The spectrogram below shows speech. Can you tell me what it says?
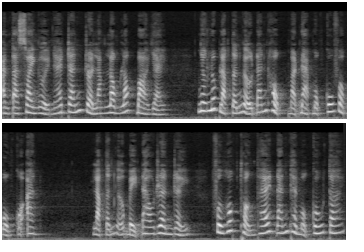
anh ta xoay người né tránh rồi lăn lông lóc bò dậy nhân lúc lạc tĩnh ngữ đánh hụt mà đạp một cú vào bụng của anh lạc tĩnh ngữ bị đau rên rỉ. Phương húc thuận thế đánh thêm một cú tới.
